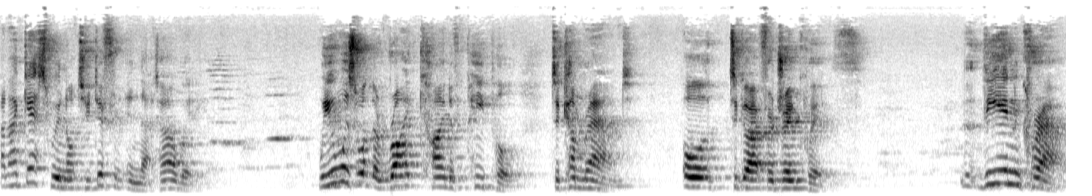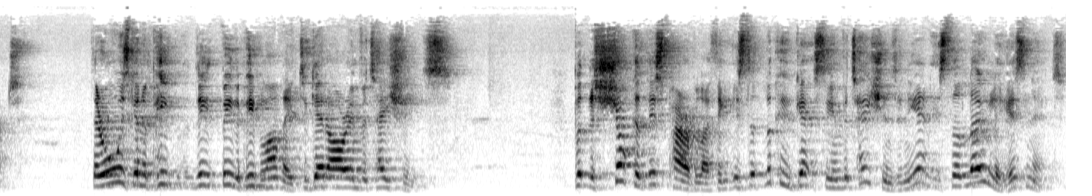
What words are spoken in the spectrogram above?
And I guess we're not too different in that, are we? We always want the right kind of people to come round or to go out for a drink with. The in crowd. They're always going to be the people, aren't they, to get our invitations. But the shock of this parable, I think, is that look who gets the invitations in the end. It's the lowly, isn't it?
